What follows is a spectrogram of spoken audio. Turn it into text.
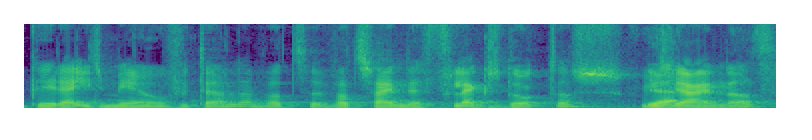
kun je daar iets meer over vertellen? Wat, uh, wat zijn de flexdokters? Wie zijn dat?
